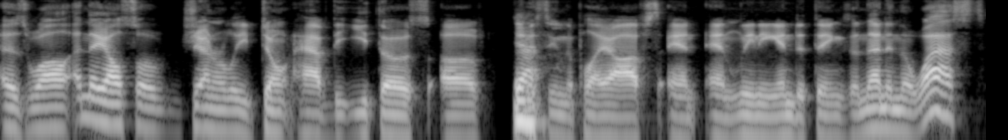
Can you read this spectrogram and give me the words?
as well, and they also generally don't have the ethos of yeah. missing the playoffs and and leaning into things. And then in the West,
